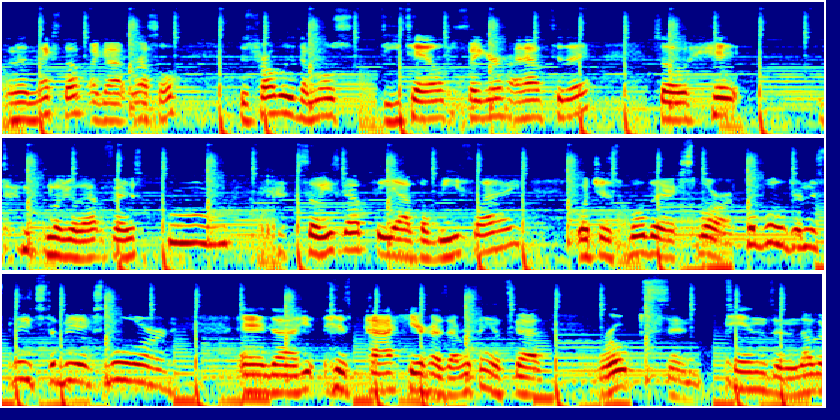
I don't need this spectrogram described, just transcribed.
And then next up, I got Russell, who's probably the most detailed figure I have today. So hit, look at that face. So he's got the uh, the Wii flag, which is Wilder Explorer. The wilderness needs to be explored. And uh, he, his pack here has everything. It's got ropes and tins and other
